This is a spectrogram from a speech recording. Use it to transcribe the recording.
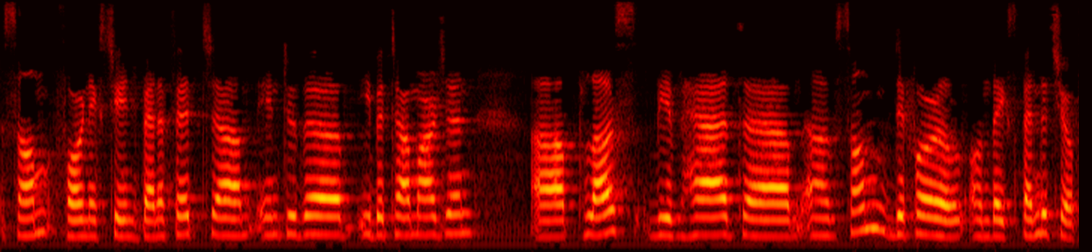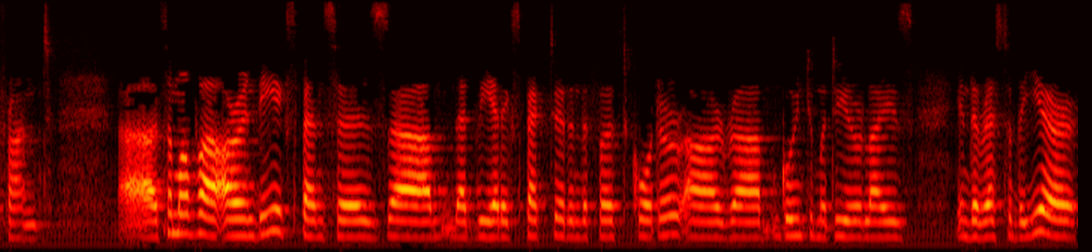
some foreign exchange benefit into the EBITDA margin, plus we've had some deferral on the expenditure front. some of our R&D expenses um, that we had expected in the first quarter are going to materialize in the rest of the year.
